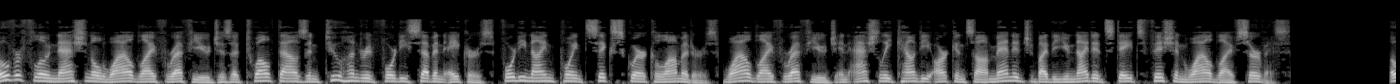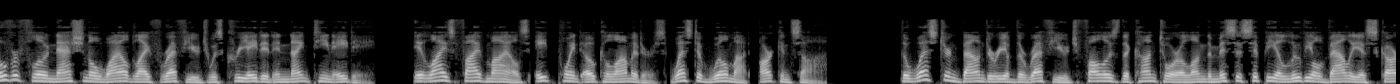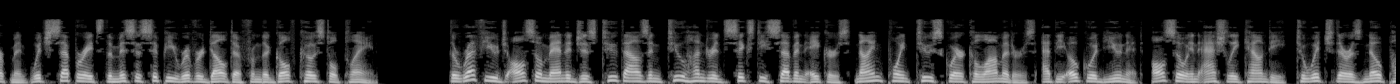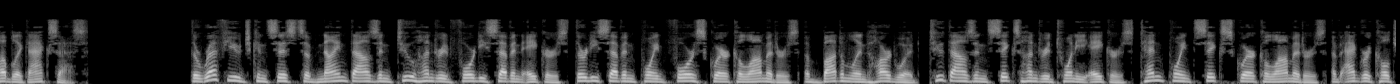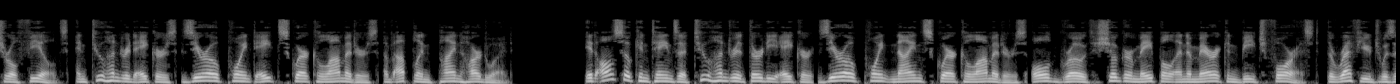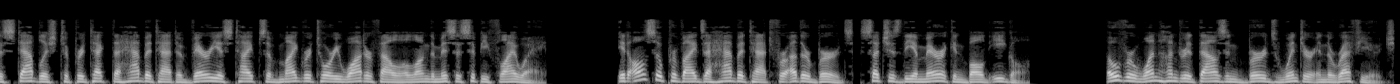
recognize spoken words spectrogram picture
Overflow National Wildlife Refuge is a 12,247 acres (49.6 square kilometers) wildlife refuge in Ashley County, Arkansas managed by the United States Fish and Wildlife Service. Overflow National Wildlife Refuge was created in 1980. It lies 5 miles (8.0 kilometers) west of Wilmot, Arkansas. The western boundary of the refuge follows the contour along the Mississippi Alluvial Valley Escarpment which separates the Mississippi River Delta from the Gulf Coastal Plain. The refuge also manages 2267 acres, 9.2 square kilometers at the Oakwood unit, also in Ashley County, to which there is no public access. The refuge consists of 9247 acres, 37.4 square kilometers of bottomland hardwood, 2620 acres, 10.6 square kilometers of agricultural fields, and 200 acres, 0.8 square kilometers of upland pine hardwood. It also contains a 230-acre (0.9 square kilometers) old-growth sugar maple and American beech forest. The refuge was established to protect the habitat of various types of migratory waterfowl along the Mississippi Flyway. It also provides a habitat for other birds, such as the American bald eagle. Over 100,000 birds winter in the refuge.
